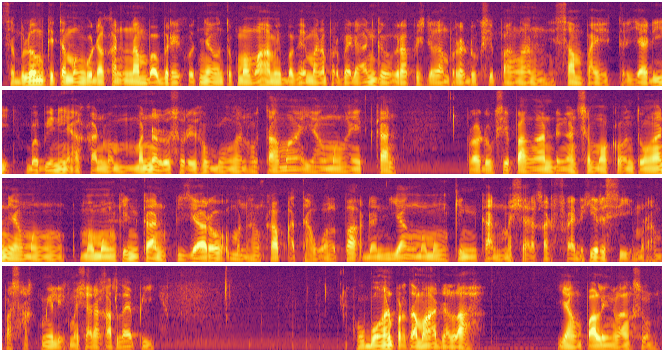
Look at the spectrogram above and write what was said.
Sebelum kita menggunakan enam bab berikutnya untuk memahami bagaimana perbedaan geografis dalam produksi pangan sampai terjadi, bab ini akan menelusuri hubungan utama yang mengaitkan produksi pangan dengan semua keuntungan yang memungkinkan Pizarro menangkap Atahualpa dan yang memungkinkan masyarakat Fred Hirschi merampas hak milik masyarakat Lepi. Hubungan pertama adalah yang paling langsung.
